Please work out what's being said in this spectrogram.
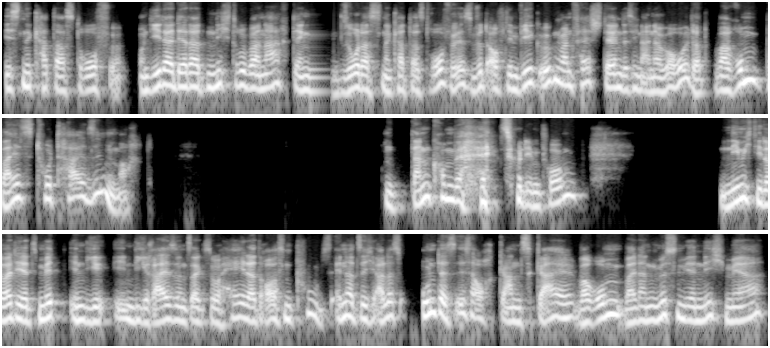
ist eine Katastrophe. Und jeder, der da nicht drüber nachdenkt, so dass es eine Katastrophe ist, wird auf dem Weg irgendwann feststellen, dass ihn einer überholt hat. Warum? Weil es total Sinn macht. Und dann kommen wir zu dem Punkt, nehme ich die Leute jetzt mit in die, in die Reise und sage so, hey, da draußen, puh, es ändert sich alles. Und das ist auch ganz geil. Warum? Weil dann müssen wir nicht mehr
